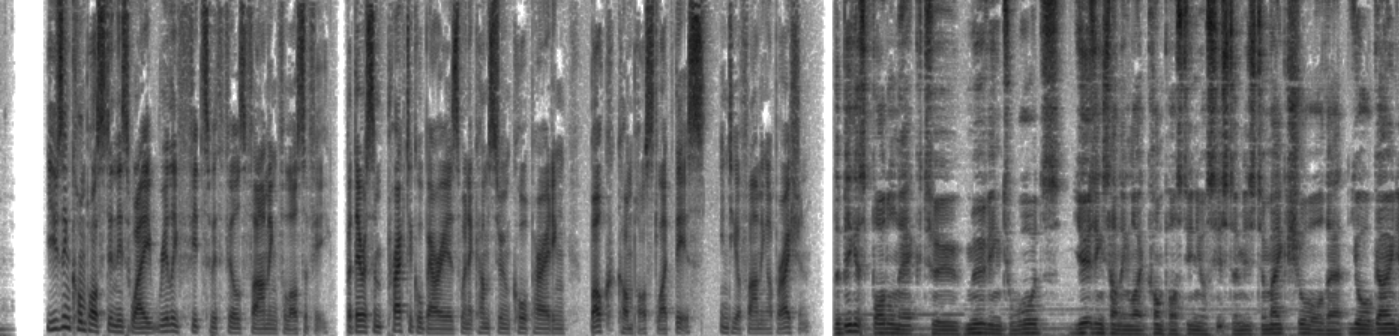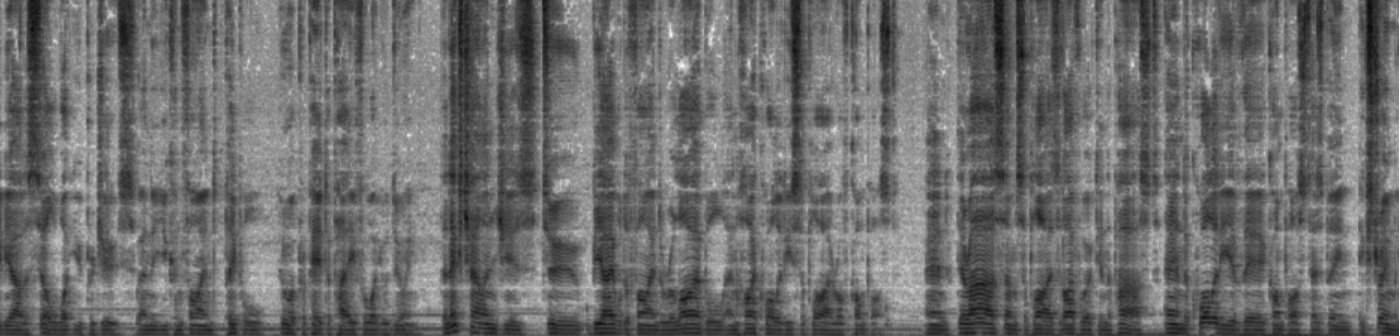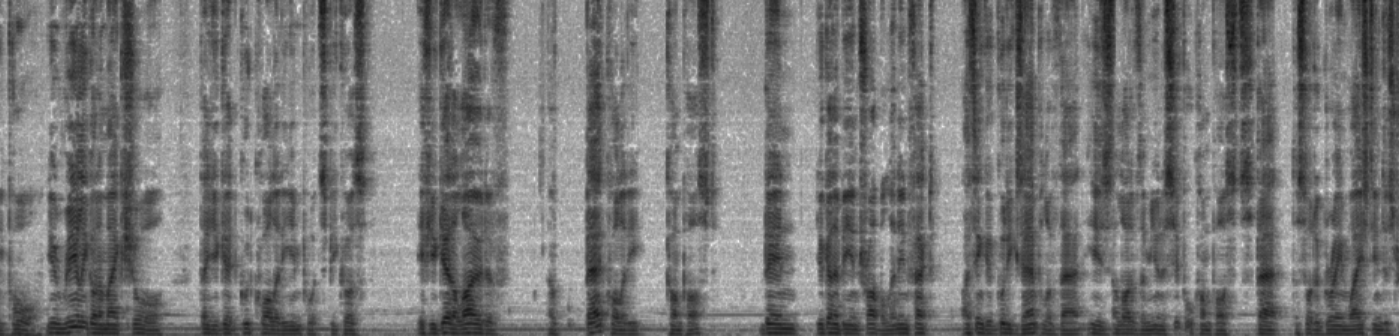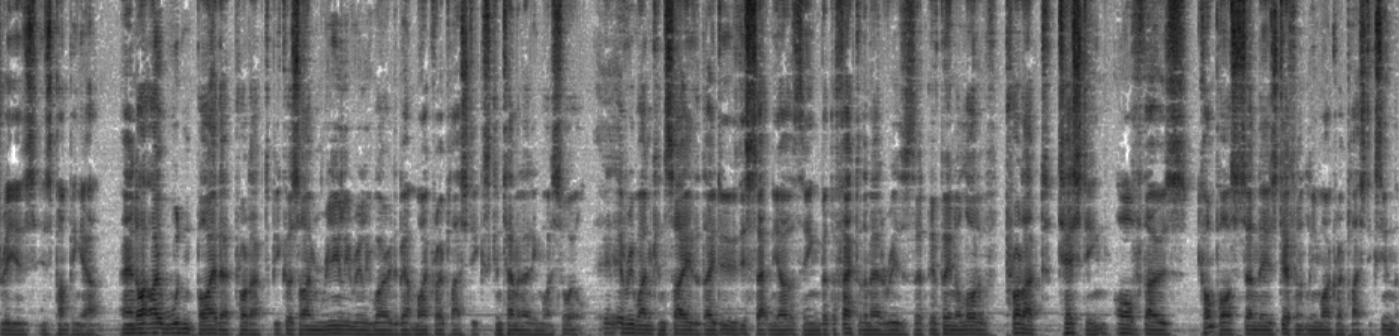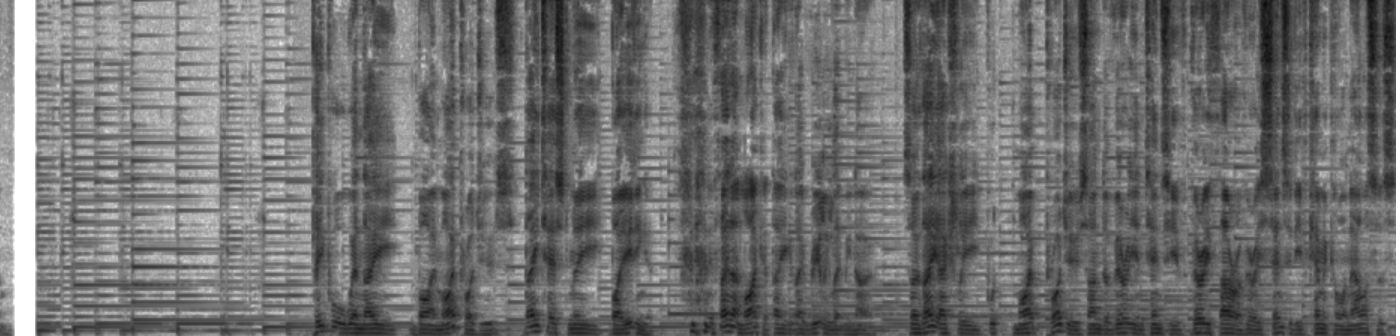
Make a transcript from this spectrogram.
Using compost in this way really fits with Phil's farming philosophy, but there are some practical barriers when it comes to incorporating bulk compost like this into your farming operation. The biggest bottleneck to moving towards using something like compost in your system is to make sure that you're going to be able to sell what you produce and that you can find people who are prepared to pay for what you're doing. The next challenge is to be able to find a reliable and high quality supplier of compost. And there are some suppliers that I've worked in the past, and the quality of their compost has been extremely poor. You really got to make sure that you get good quality inputs because if you get a load of, of bad quality compost, then you're going to be in trouble. And in fact, I think a good example of that is a lot of the municipal composts that the sort of green waste industry is, is pumping out. And I, I wouldn't buy that product because I'm really, really worried about microplastics contaminating my soil everyone can say that they do this, that, and the other thing, but the fact of the matter is that there have been a lot of product testing of those composts, and there's definitely microplastics in them. People, when they buy my produce, they test me by eating it. and if they don't like it, they, they really let me know. So they actually put my produce under very intensive, very thorough, very sensitive chemical analysis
